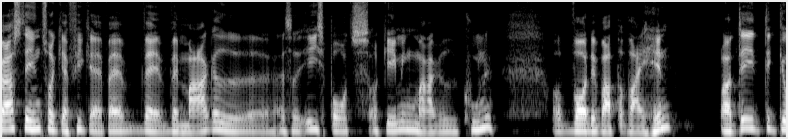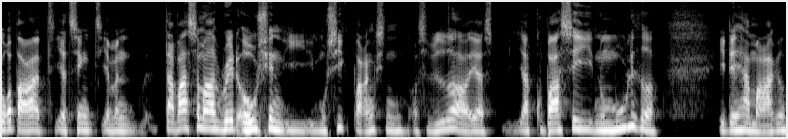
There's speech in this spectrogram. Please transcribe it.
første indtryk, jeg fik af, hvad, hvad, hvad markedet, øh, altså e-sports og gaming-markedet kunne, og hvor det var på vej hen. Og det, det gjorde bare, at jeg tænkte, jamen, der var så meget red ocean i, i musikbranchen og så videre, og jeg, jeg kunne bare se nogle muligheder i det her marked.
